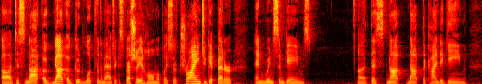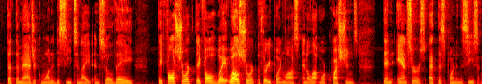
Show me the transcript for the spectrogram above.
Uh, just not a not a good look for the Magic, especially at home, a place they're trying to get better and win some games. Uh, that's not not the kind of game that the Magic wanted to see tonight, and so they they fall short. They fall way well short a 30 point loss and a lot more questions than answers at this point in the season.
